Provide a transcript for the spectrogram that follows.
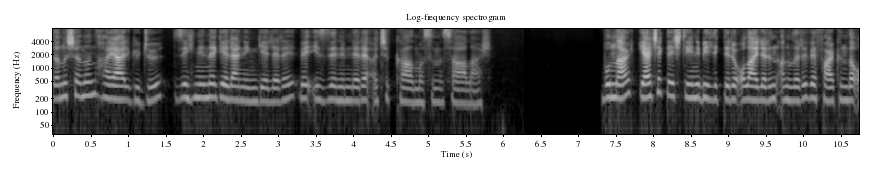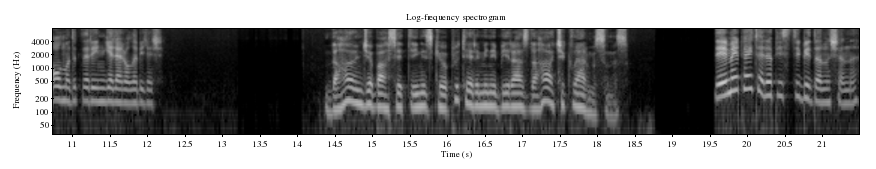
Danışanın hayal gücü, zihnine gelen imgelere ve izlenimlere açık kalmasını sağlar. Bunlar, gerçekleştiğini bildikleri olayların anıları ve farkında olmadıkları imgeler olabilir. Daha önce bahsettiğiniz köprü terimini biraz daha açıklar mısınız? DMP terapisti bir danışanı.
